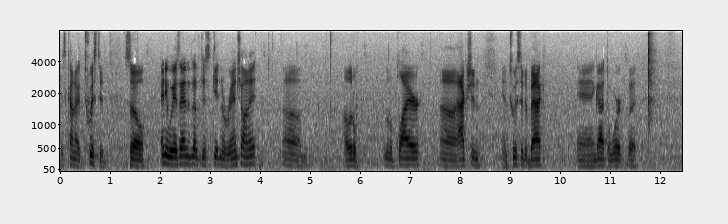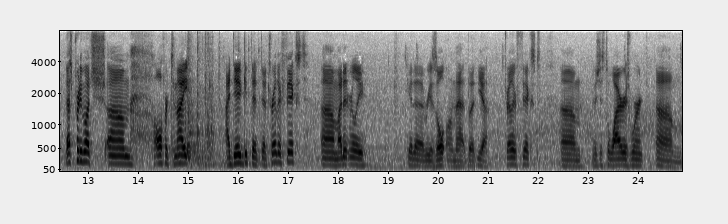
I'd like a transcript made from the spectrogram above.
it's kind of twisted. So, anyways, I ended up just getting a wrench on it, um, a little little plier uh, action, and twisted it back, and got it to work. But that's pretty much um, all for tonight. I did get the, the trailer fixed. Um, I didn't really get a result on that, but yeah, trailer fixed. Um, it was just the wires weren't um,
